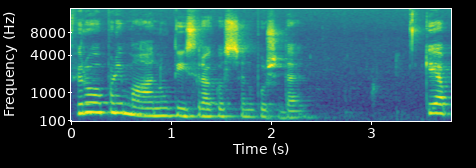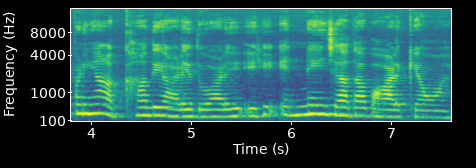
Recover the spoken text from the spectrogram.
ਫਿਰ ਉਹ ਆਪਣੀ ਮਾਂ ਨੂੰ ਤੀਸਰਾ ਕੁਐਸਚਨ ਪੁੱਛਦਾ ਹੈ ਕਿ ਆਪਣੀਆਂ ਅੱਖਾਂ ਦੇ ਆਲੇ ਦੁਆਲੇ ਇਹ ਇੰਨੇ ਜ਼ਿਆਦਾ ਵਾਲ ਕਿਉਂ ਹੈ?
